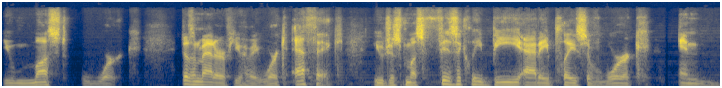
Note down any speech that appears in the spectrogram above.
You must work. It doesn't matter if you have a work ethic, you just must physically be at a place of work and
